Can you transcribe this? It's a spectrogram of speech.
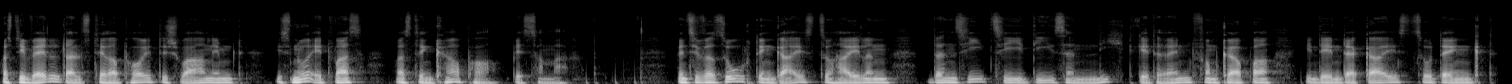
Was die Welt als therapeutisch wahrnimmt, ist nur etwas, was den Körper besser macht. Wenn sie versucht, den Geist zu heilen, dann sieht sie diesen nicht getrennt vom Körper, in dem der Geist so denkt,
